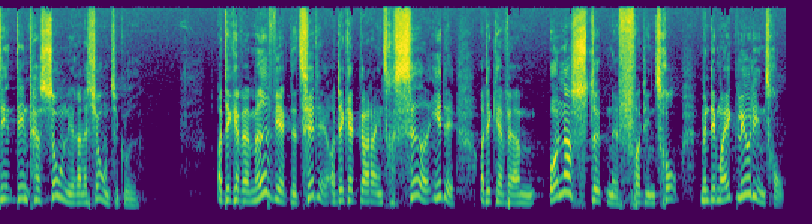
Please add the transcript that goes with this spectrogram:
Det, det er en personlig relation til Gud. Og det kan være medvirkende til det, og det kan gøre dig interesseret i det, og det kan være understøttende for din tro, men det må ikke blive din tro.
